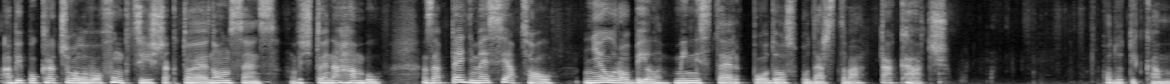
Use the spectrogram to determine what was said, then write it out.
aby pokračovalo vo funkcii, však to je nonsens, veď to je na hambu. Za 5 mesiacov neurobil minister pôdohospodárstva Takáč, podotýkam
